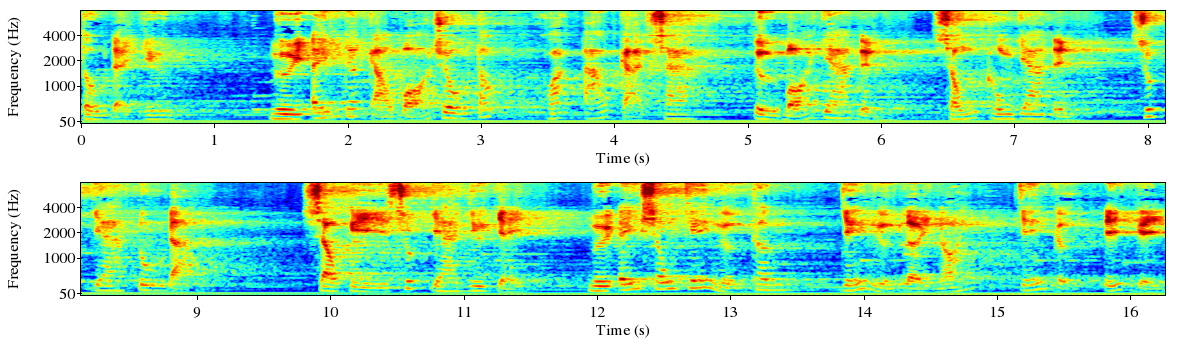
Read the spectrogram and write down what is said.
Tâu đại dương, người ấy đã cạo bỏ râu tóc, khoác áo cà sa, từ bỏ gia đình, sống không gia đình, xuất gia tu đạo. Sau khi xuất gia như vậy, người ấy sống chế ngự thân, chế ngự lời nói, chế ngự ý nghĩ,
